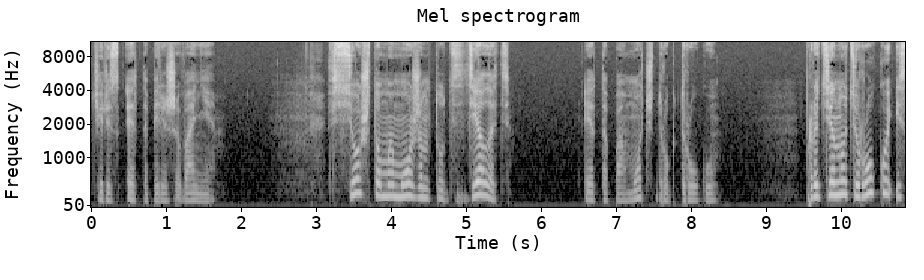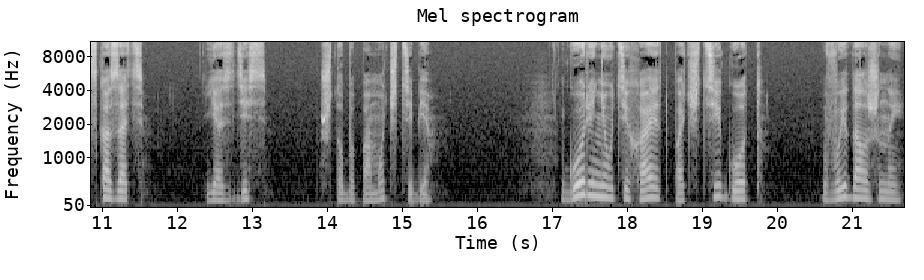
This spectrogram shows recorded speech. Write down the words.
через это переживание. Все, что мы можем тут сделать, это помочь друг другу. Протянуть руку и сказать «Я здесь, чтобы помочь тебе». Горе не утихает почти год. Вы должны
